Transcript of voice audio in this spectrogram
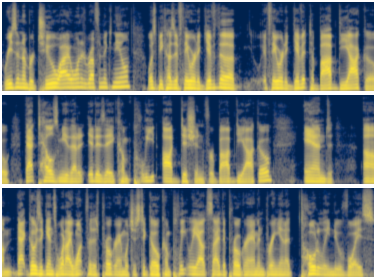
Reason number two why I wanted Ruffin McNeill was because if they were to give the if they were to give it to Bob Diaco, that tells me that it is a complete audition for Bob Diaco, and um, that goes against what I want for this program, which is to go completely outside the program and bring in a totally new voice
